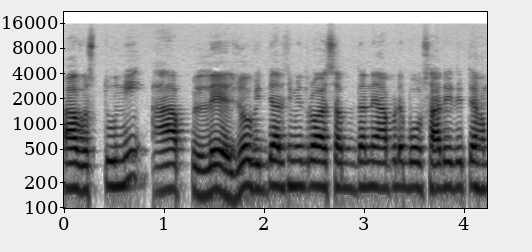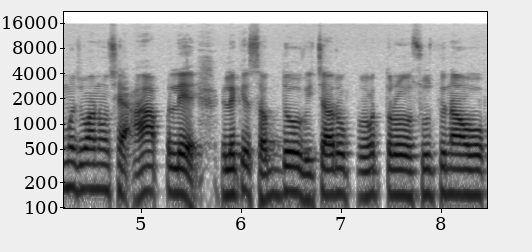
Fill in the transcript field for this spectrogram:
આ વસ્તુની આપલે. જો વિદ્યાર્થી મિત્રો આ શબ્દને આપણે બહુ સારી રીતે સમજવાનો છે, આપલે, એટલે કે શબ્દો, વિચારો, પત્રો, સૂચનાઓ,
